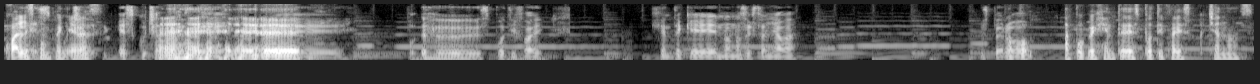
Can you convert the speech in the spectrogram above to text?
¿Cuáles escucha- compañeras? Escuchadores de, de Spo- Spotify. Gente que no nos extrañaba. ¿A, Espero. po- a poco hay gente de Spotify escuchándonos?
